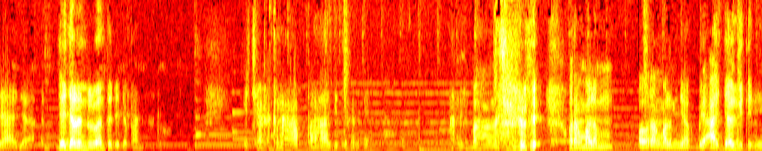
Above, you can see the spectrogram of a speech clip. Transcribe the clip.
Dia aja dia jalan duluan tuh di depan. Aduh ini cewek kenapa gitu kan kayak aneh banget orang malam orang malamnya B aja gitu ini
